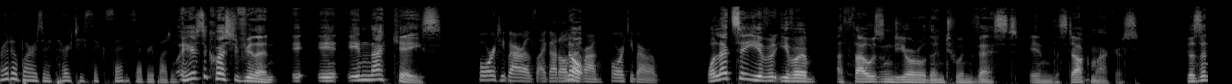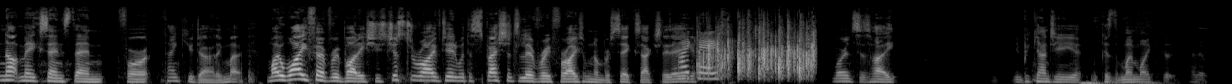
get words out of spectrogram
Freddo bars are 36 cents, everybody. Well, here's the question for you then. I, I, in that case, 40 barrels. I got all No. that wrong. 40 barrels. well, let's say you have a, a, thousand euro then to invest in the stock market. Does it not make sense then for? Thank you, darling. My my wife, everybody, she's just arrived in with a special delivery for item number six. Actually, there Hi, you go. Kate. Maureen says hi. You can't hear you because my mic d- kind of.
